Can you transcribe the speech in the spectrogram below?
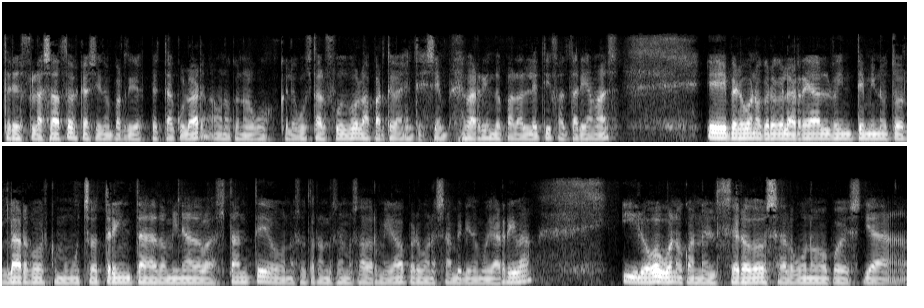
tres flasazos, que ha sido un partido espectacular, a uno que, no, que le gusta el fútbol, aparte obviamente siempre barriendo para el Atleti, faltaría más. Eh, pero bueno, creo que la Real 20 minutos largos, como mucho 30 ha dominado bastante, o nosotros nos hemos adormilado, pero bueno, se han venido muy arriba. Y luego, bueno, con el 0-2 alguno pues ya,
